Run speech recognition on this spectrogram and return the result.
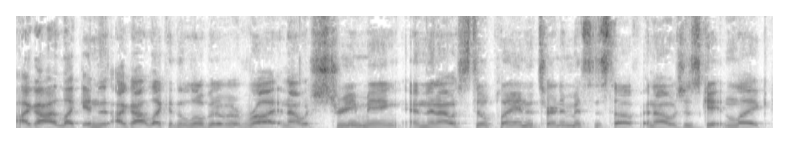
I got like in I got like in a little bit of a rut, and I was streaming, and then I was still playing the tournaments and stuff, and I was just getting like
